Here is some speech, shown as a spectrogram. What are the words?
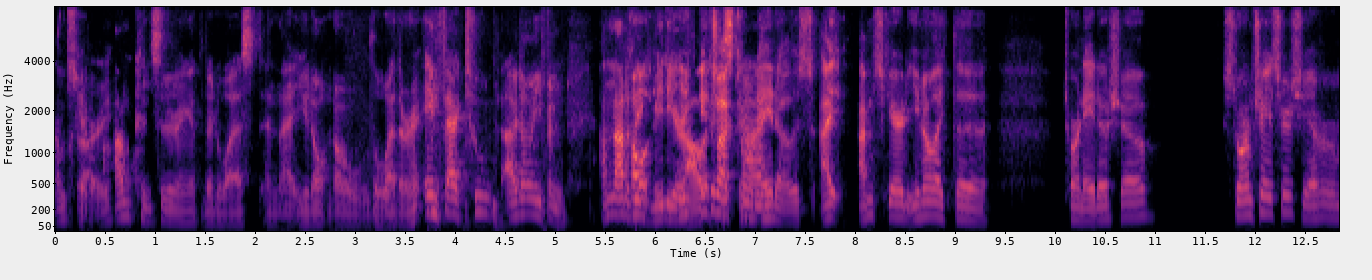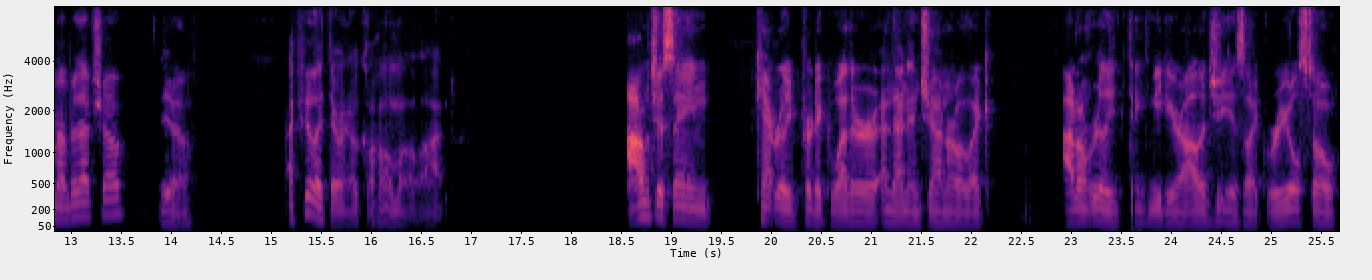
I'm sorry. I'm considering it the Midwest, and that you don't know the weather. In fact, who I don't even. I'm not a big meteorologist. You think about tornadoes. I I'm scared. You know, like the tornado show, Storm Chasers. You ever remember that show? Yeah, I feel like they're in Oklahoma a lot. I'm just saying, can't really predict weather, and then in general, like, I don't really think meteorology is like real. So,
